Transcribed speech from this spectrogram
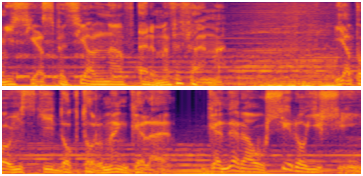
Misja specjalna w RMFFM. Japoński doktor Mengele. Generał Shiroishi.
